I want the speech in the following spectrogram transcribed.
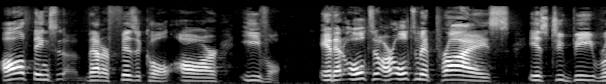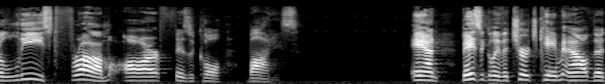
all things that are physical are evil. And that ulti- our ultimate prize is to be released from our physical bodies. And basically, the church came out, the,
